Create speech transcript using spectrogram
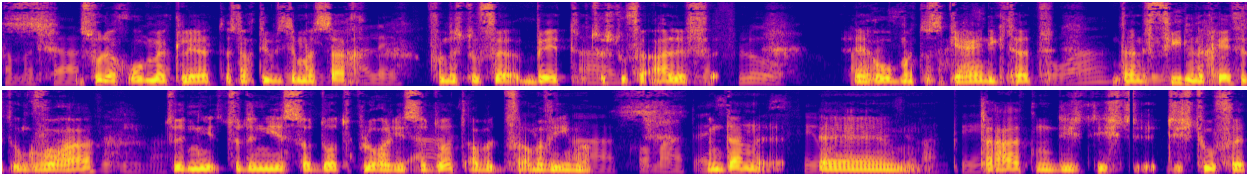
Es wurde auch oben erklärt, dass nachdem sich der Massach von der Stufe Bet zur Stufe Aleph erhoben hat, das gereinigt hat, dann fielen Chesed und Gvora zu den, Yesodot, Plural Yesodot, aber, aber wie immer. Und dann äh, traten die, die, die Stufe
